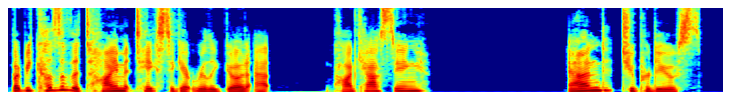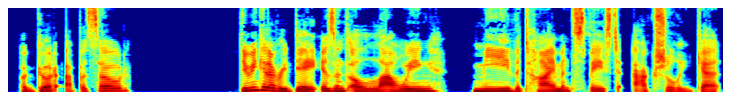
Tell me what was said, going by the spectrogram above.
But because of the time it takes to get really good at podcasting and to produce a good episode, doing it every day isn't allowing me the time and space to actually get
